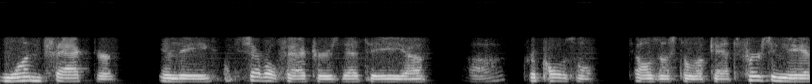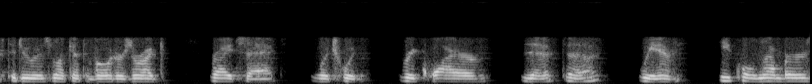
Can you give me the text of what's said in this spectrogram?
one factor in the several factors that the uh, uh, proposal tells us to look at. The first thing you have to do is look at the Voters' Rights Act, which would require that uh, we have equal numbers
